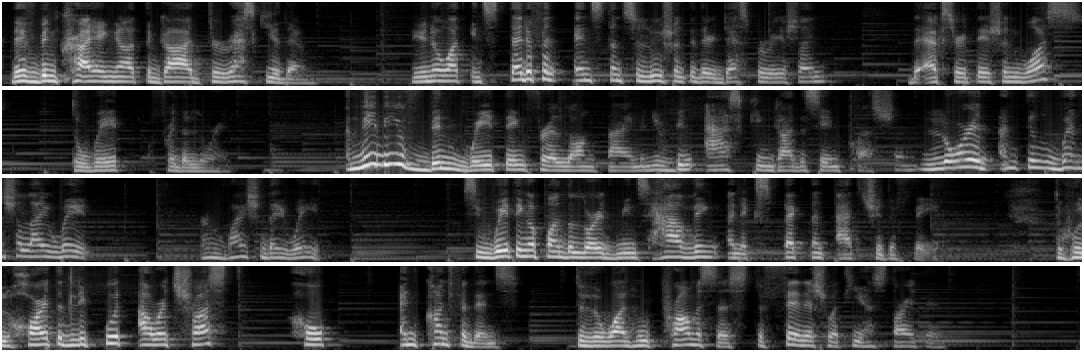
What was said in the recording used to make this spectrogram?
They've been crying out to God to rescue them. You know what? Instead of an instant solution to their desperation, the exhortation was to wait for the Lord. And maybe you've been waiting for a long time and you've been asking God the same question Lord, until when shall I wait? Or why should I wait? See, waiting upon the Lord means having an expectant attitude of faith to wholeheartedly put our trust, hope, and confidence to the one who promises to finish what he has started.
